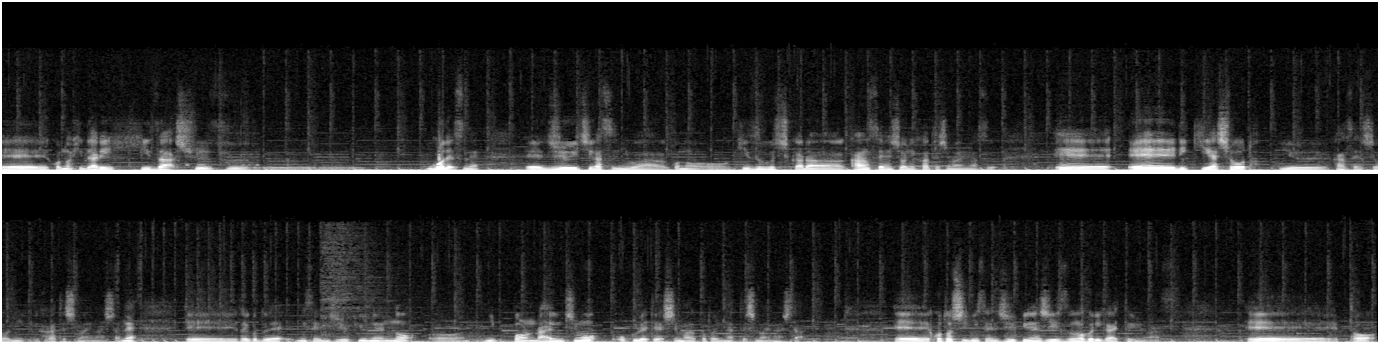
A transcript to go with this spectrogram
えー、この左膝手術後ですね、えー、11月にはこの傷口から感染症にかかってしまいます、えエーリキア症という感染症にかかってしまいましたね。えー、ということで、2019年の日本来日も遅れてしまうことになってしまいました。えー、今年2019年シーズンを振り返ってみます。えーと、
